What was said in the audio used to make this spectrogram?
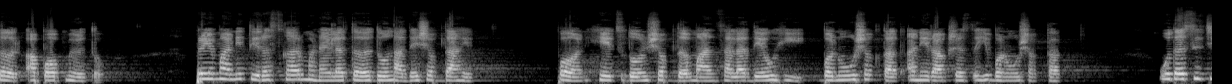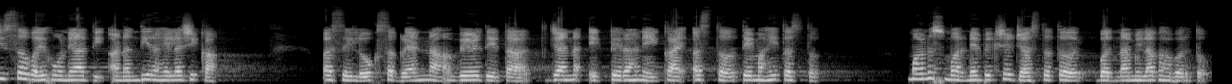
तर आपोआप मिळतो. प्रेम आणि तिरस्कार म्हणायला तर दोन साधे शब्द आहेत. पण हेच दोन शब्द माणसाला देवही बनवू शकतात आणि राक्षसही बनवू शकतात. उदासीची सवय होण्याआधी आनंदी राहायला शिका. असे लोक सगळ्यांना वेळ देतात ज्यांना एकटे राहणे काय असतं ते माहीत असतं. माणूस मरण्यापेक्षा जास्त तर बदनामीला घाबरतो.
